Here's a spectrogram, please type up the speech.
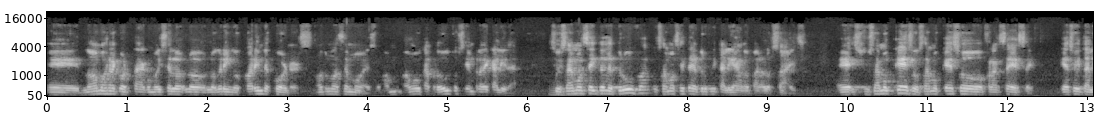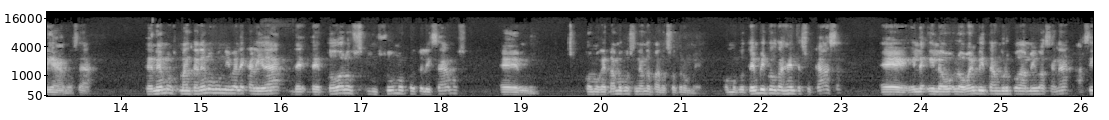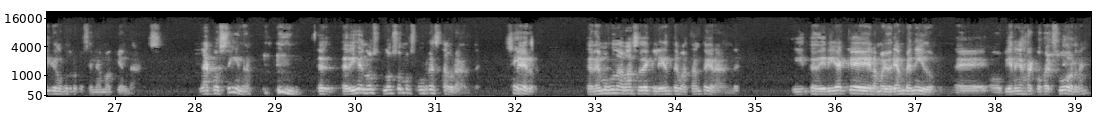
Eh, no vamos a recortar, como dicen los gringos, cutting the corners. Nosotros no hacemos eso. Vamos, a buscar productos siempre de calidad. Si usamos aceite de trufa, usamos aceite de trufa italiano para los sites. si usamos queso, usamos queso francés, queso italiano. O sea, tenemos, mantenemos un nivel de calidad de, de todos los insumos que utilizamos, eh, como que estamos cocinando para nosotros mismos. Como que usted invita a una gente a su casa eh, y, lo, lo, va a invitar a un grupo de amigos a cenar, así que nosotros cocinamos aquí en Dallas. La cocina, te, dije, no, no, somos un restaurante, pero tenemos una base de clientes bastante grande y te diría que la mayoría han venido eh, o vienen a recoger su orden.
